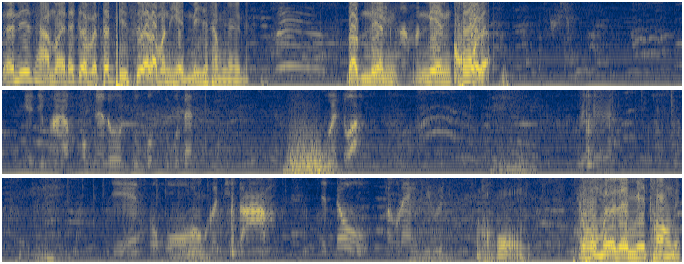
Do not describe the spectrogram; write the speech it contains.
แล้วนี่ถามหน่อยถ้าเกิดมันเต้นผีเสื้อแล้วมันเห็นนี่จะทำไงเนี่ยแบบเนียนเนียนโคตรอะ อ้โหขึ้นที่สามเย็ดดูครั้งแรกในชีวิตโอ้โห ก็ผมไม่ได้เล่นมีดทองนี่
